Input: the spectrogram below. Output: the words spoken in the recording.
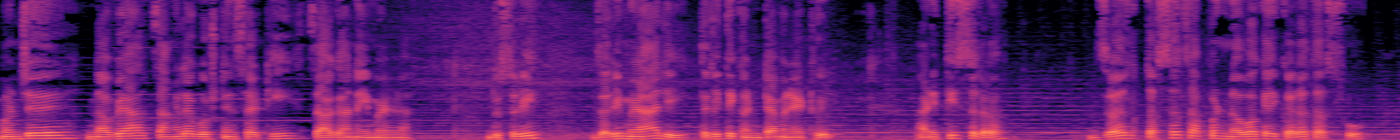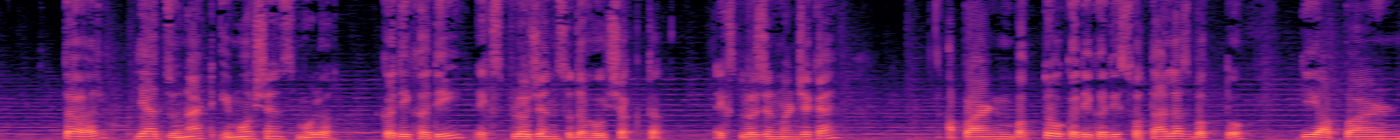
म्हणजे नव्या चांगल्या गोष्टींसाठी जागा नाही मिळणार. दुसरी जरी मिळाली तरी ती कंटॅमिनेट होईल. आणि तिसरं जर तसंच आपण नवं काही करत असू तर या जुनाट इमोशन्समुळं कधीकधी एक्सप्लोजनसुद्धा होऊ शकतं. एक्सप्लोजन म्हणजे काय? आपण बघतो कधीकधी स्वतःलाच बघतो की आपण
